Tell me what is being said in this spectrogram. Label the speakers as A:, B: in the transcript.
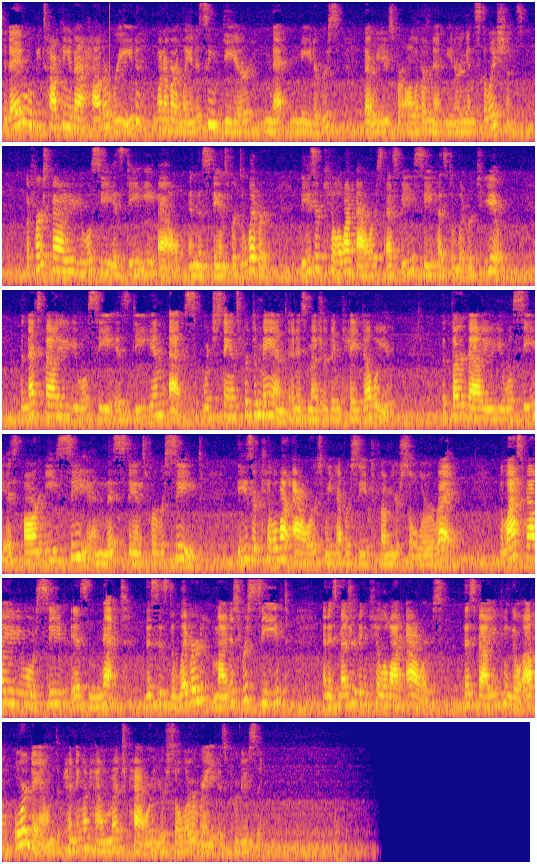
A: Today we'll be talking about how to read one of our Landis+Gyr net meters that we use for all of our net metering installations. The first value you will see is DEL, and this stands for delivered. These are kilowatt hours SVEC has delivered to you. The next value you will see is DMX, which stands for demand and is measured in kW. The third value you will see is REC, and this stands for received. These are kilowatt hours we have received from your solar array. The last value you will receive is net. This is delivered minus received and is measured in kilowatt hours. This value can go up or down depending on how much power your solar array is producing.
